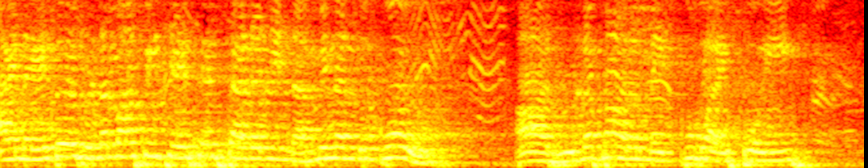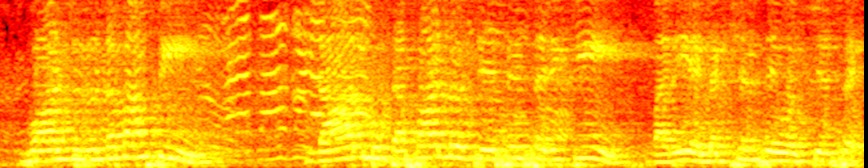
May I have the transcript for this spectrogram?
ఆయన ఏదో రుణమాఫీ చేసేస్తాడని నమ్మినందుకు ఆ రుణభారం ఎక్కువ అయిపోయి వాళ్ళు రుణమాఫీ నాలుగు దఫాల్లో చేసేసరికి మరి ఎలక్షన్స్ ఏ వచ్చేసాయి.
